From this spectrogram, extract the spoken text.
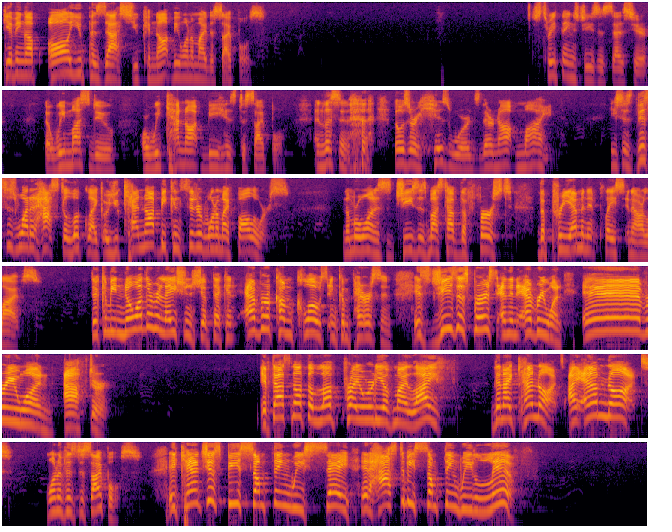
giving up all you possess, you cannot be one of my disciples. There's three things Jesus says here that we must do, or we cannot be his disciple. And listen, those are his words, they're not mine. He says, This is what it has to look like, or you cannot be considered one of my followers. Number one is Jesus must have the first, the preeminent place in our lives. There can be no other relationship that can ever come close in comparison. It's Jesus first and then everyone, everyone after. If that's not the love priority of my life, then I cannot, I am not one of his disciples. It can't just be something we say, it has to be something we live.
